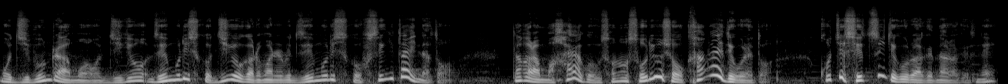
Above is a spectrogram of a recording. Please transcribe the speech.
もう自分らはもう事業税務リスク事業から生まれる税務リスクを防ぎたいんだと。だからまあ早くそのソリューションを考えてくれと。こっちへせっついてくるわけになるわけですね。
